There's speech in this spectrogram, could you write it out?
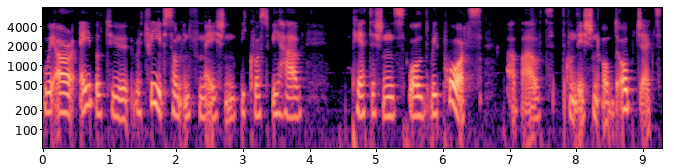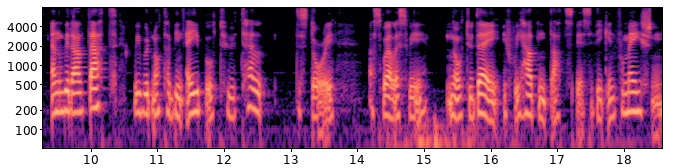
We are able to retrieve some information because we have Petersen's old reports about the condition of the objects, and without that, we would not have been able to tell the story as well as we know today if we hadn't that specific information.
